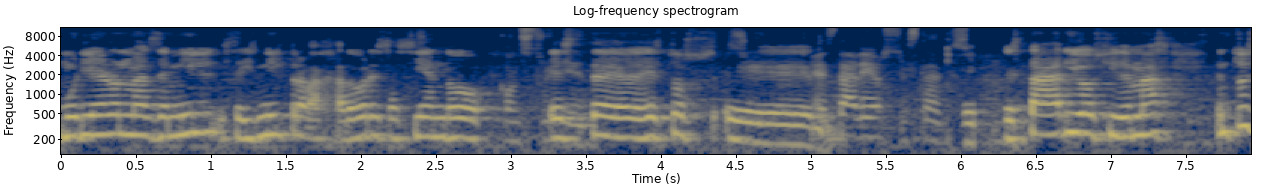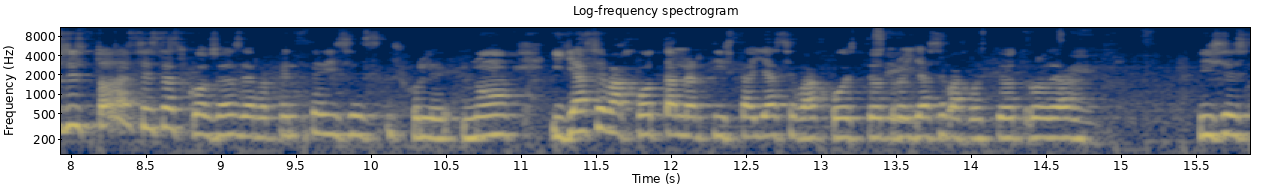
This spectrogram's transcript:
Murieron más de mil, seis mil trabajadores haciendo este, estos eh, estadios, eh, estadios y demás. Entonces todas esas cosas de repente dices, híjole, no, y ya se bajó tal artista, ya se bajó este otro, ya se bajó este otro. Dices,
